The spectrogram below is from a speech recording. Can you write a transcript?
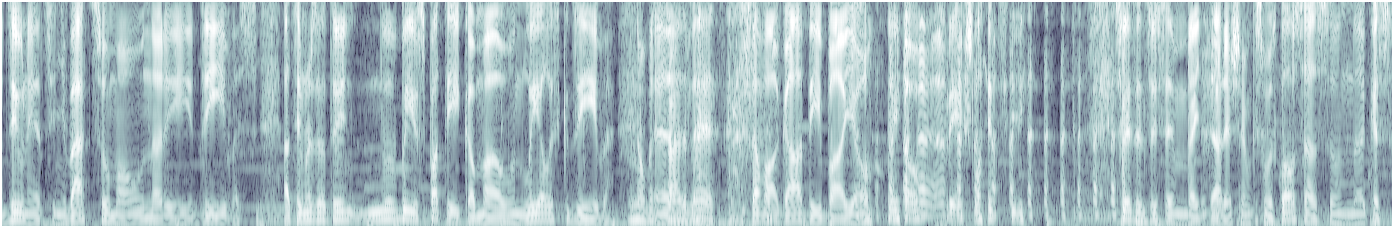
dzīvnieciņa vecuma un arī dzīves. Acīm redzot, viņa nu, bijusi patīkama un lieliska dzīve. Nu, bet skaidra Eh, lieta. Tavā gādībā jau, jau priekšlaicīgi. Sveiciens visiem veģetāriešiem, kas mūs klausās un eh, kas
